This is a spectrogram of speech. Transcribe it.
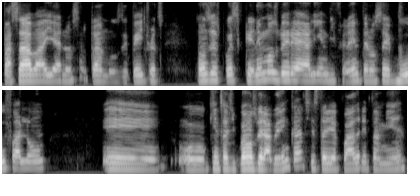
pasaba, ya nos saltábamos de Patriots. Entonces, pues queremos ver a alguien diferente, no sé, Buffalo, eh, o quién sabe si podemos ver a Bengals, estaría padre también.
